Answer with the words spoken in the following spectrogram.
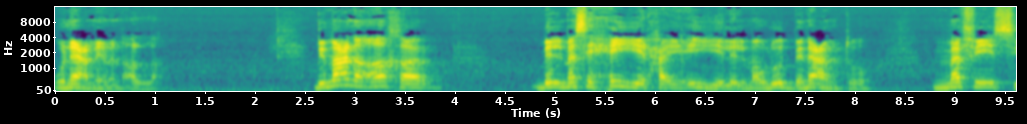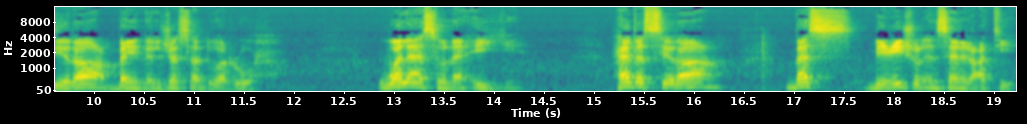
ونعمة من الله. بمعنى آخر بالمسيحية الحقيقية للمولود بنعمته ما في صراع بين الجسد والروح ولا ثنائية. هذا الصراع بس بيعيشه الإنسان العتيق.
